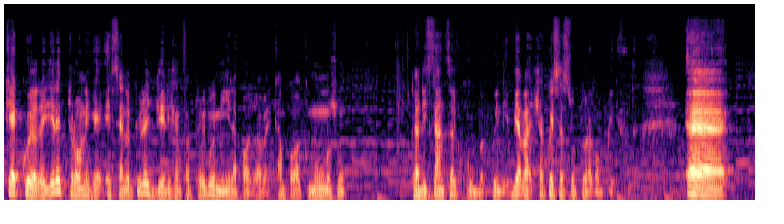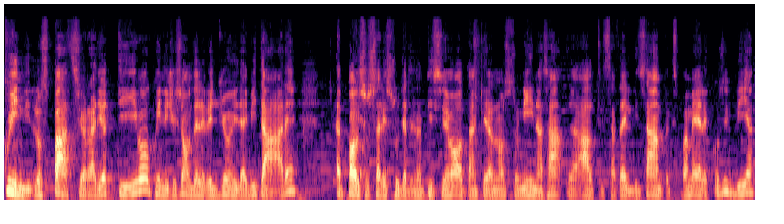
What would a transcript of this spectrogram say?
che è quello degli elettroni che essendo più leggeri c'è un fattore 2000, poi vabbè, il campo va come uno su la distanza al cubo, quindi vabbè, c'è questa struttura complicata. Eh, quindi lo spazio è radioattivo, quindi ci sono delle regioni da evitare, e poi sono state studiate tantissime volte anche dal nostro Nina, sa- altri satelliti Sampex, Pamela e così via.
